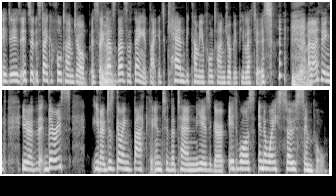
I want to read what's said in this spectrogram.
It is. It's it's like a full time job. It's like yeah. that's that's the thing. It's like it can become your full time job if you let it. yeah. And I think you know th- there is you know, just going back into the 10 years ago, it was in a way so simple,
